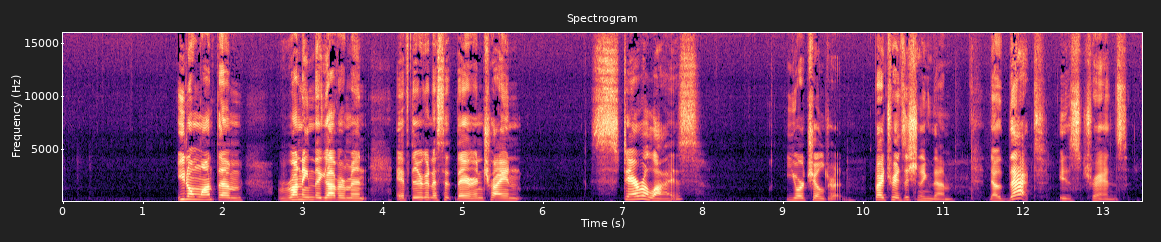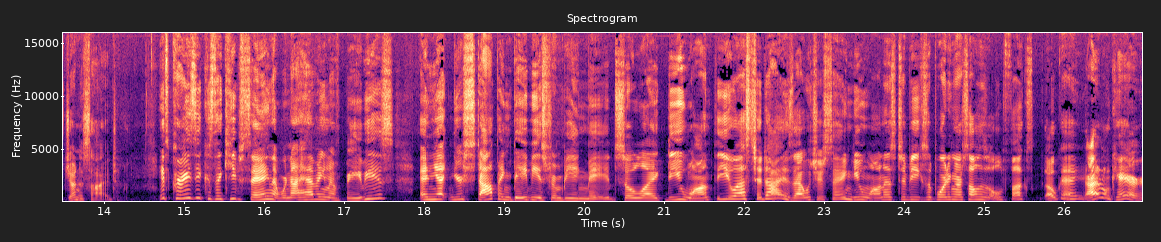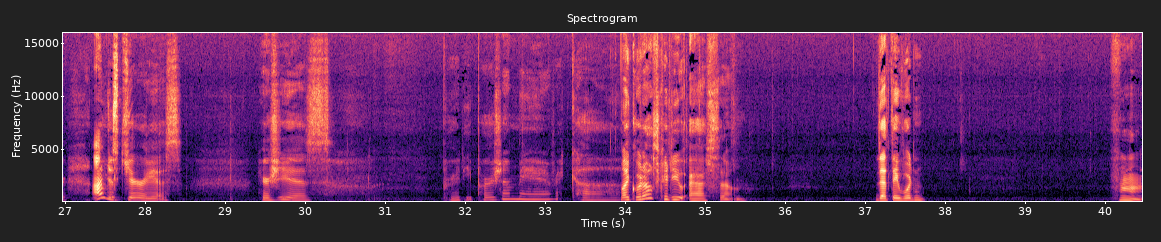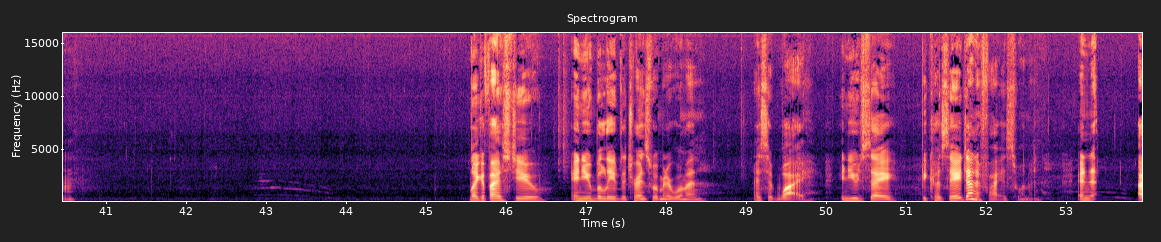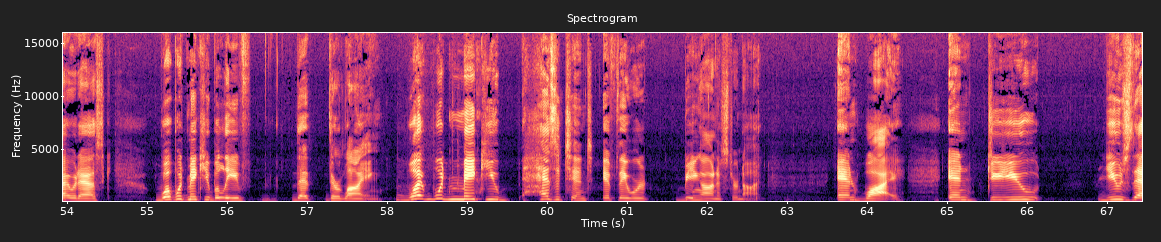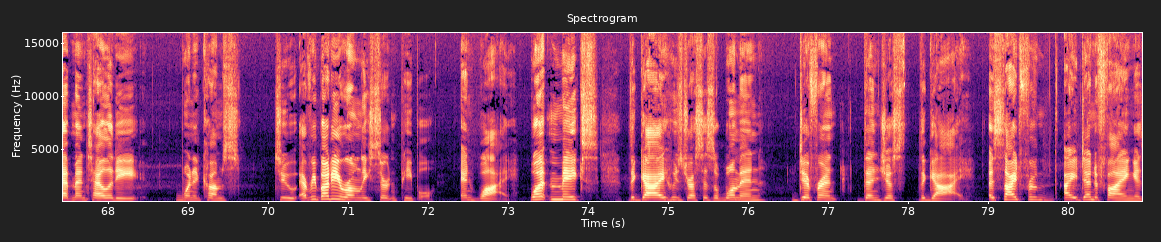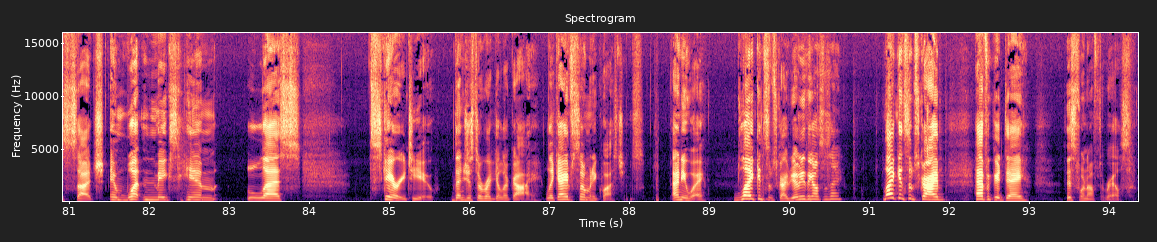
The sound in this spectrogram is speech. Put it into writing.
You don't want them running the government if they're going to sit there and try and sterilize your children. by transitioning them. Now that is trans genocide. It's crazy because they keep saying that we're not having enough babies, and yet you're stopping babies from being made. So, like, do you want the U.S. to die? Is that what you're saying? Do you want us to be supporting ourselves as old fucks? Okay, I don't care. I'm just curious. Here she is. Pretty Persian America. Like, what else could you ask them that they wouldn't? Hmm. Like, if I asked you and you believe that trans women are women, I said, why? And you'd say, because they identify as women. And I would ask, what would make you believe that they're lying? What would make you hesitant if they were being honest or not? and why? And do you use that mentality when it comes to everybody or only certain people? And why? What makes the guy who's dressed as a woman different than just the guy? Aside from identifying as such, and what makes him less scary to you than just a regular guy? Like, I have so many questions. Anyway, like and subscribe. Do you have anything else to say? Like and subscribe. Have a good day. This went off the rails.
